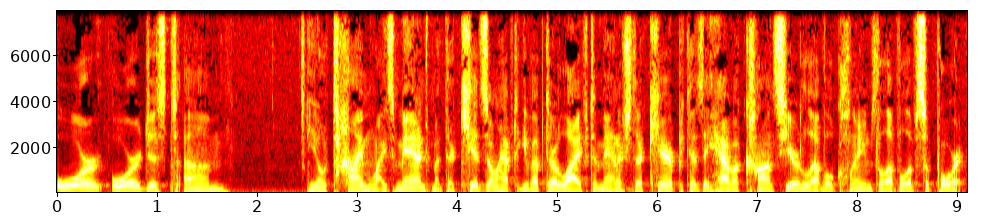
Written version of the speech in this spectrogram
or or just. Um, you know, time wise management. Their kids don't have to give up their life to manage their care because they have a concierge level claims level of support,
